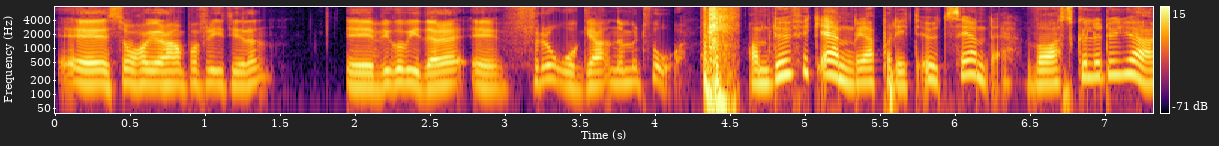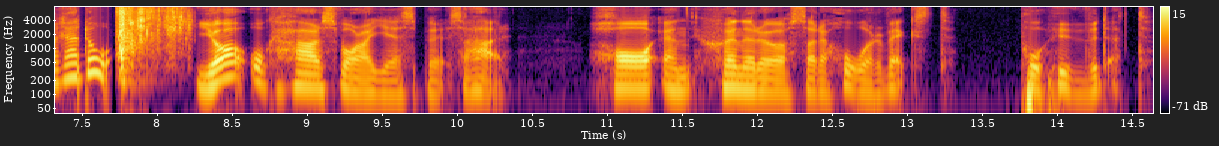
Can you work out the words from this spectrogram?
Eh, så gör han på fritiden. Eh, vi går vidare. Eh, fråga nummer två. Om du fick ändra på ditt utseende, vad skulle du göra då? Ja, och här svarar Jesper så här. Ha en generösare hårväxt på huvudet.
